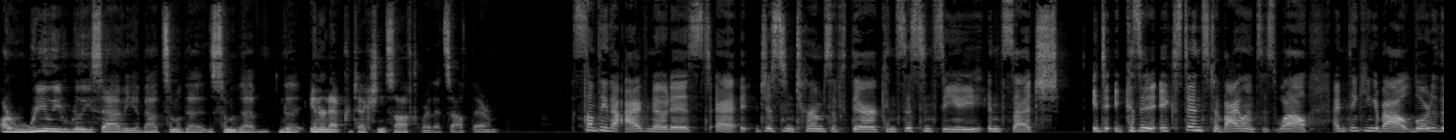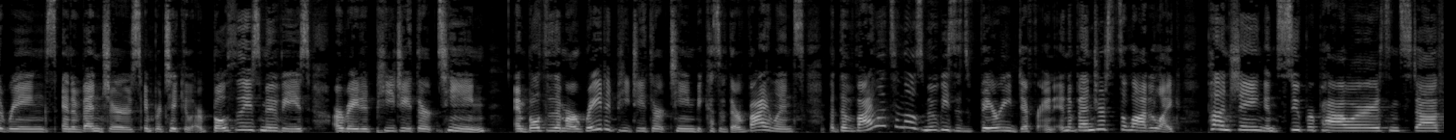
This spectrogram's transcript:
are really, really savvy about some of the some of the, the internet protection software that's out there something that I've noticed, uh, just in terms of their consistency and such, because it, it, extends to violence as well. I'm thinking about Lord of the Rings and Avengers in particular. Both of these movies are rated PG 13, and both of them are rated PG 13 because of their violence. But the violence in those movies is very different. In Avengers, it's a lot of like punching and superpowers and stuff.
